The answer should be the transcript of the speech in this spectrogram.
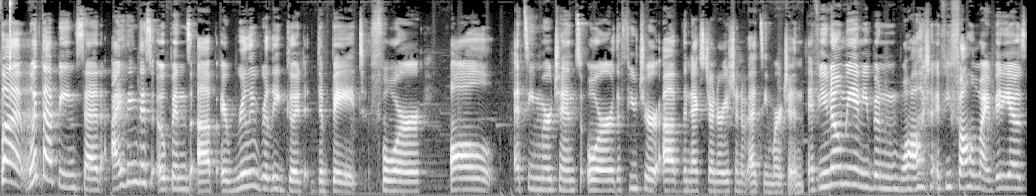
But with that being said, I think this opens up a really, really good debate for all Etsy merchants or the future of the next generation of Etsy merchants. If you know me and you've been if you follow my videos,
